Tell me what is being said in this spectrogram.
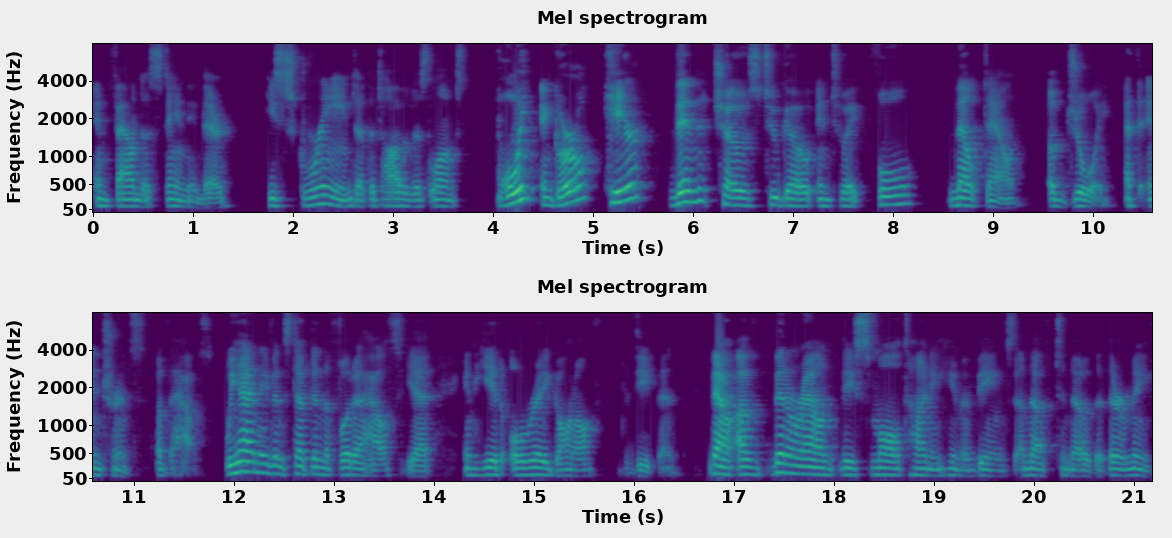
and found us standing there, he screamed at the top of his lungs, Boy and girl, here? Then chose to go into a full meltdown of joy at the entrance of the house. We hadn't even stepped in the foot of the house yet, and he had already gone off the deep end. Now, I've been around these small, tiny human beings enough to know that there are many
